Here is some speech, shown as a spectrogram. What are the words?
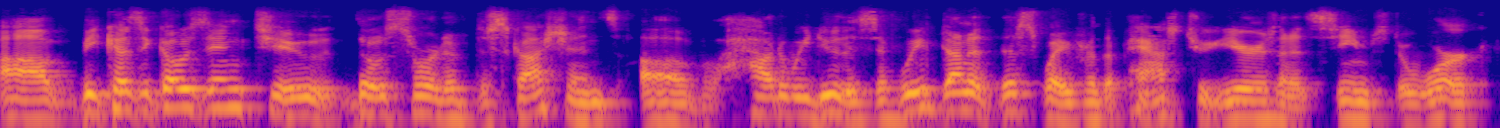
Uh, because it goes into those sort of discussions of how do we do this? If we've done it this way for the past two years and it seems to work,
